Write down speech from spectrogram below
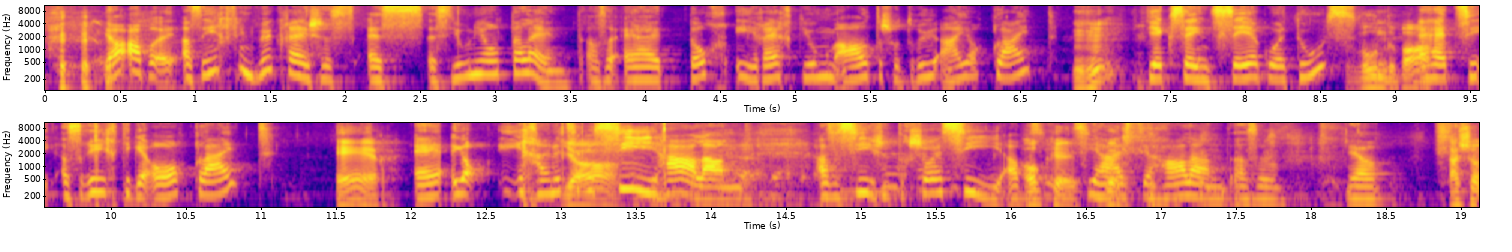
ja, aber also ich finde wirklich, er ist ein, ein, ein Junior-Talent. Also er hat doch in recht jungem Alter schon drei Eier gelegt. Mhm. Die sehen sehr gut aus. Wunderbar. Er hat sie als richtige Ort gelegt. Er? er? Ja, ich kann nicht ja. sagen sie, Haaland. Also sie ist natürlich schon ein sie, aber okay. sie, sie heißt ja Haaland. Also, ja. Hast du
